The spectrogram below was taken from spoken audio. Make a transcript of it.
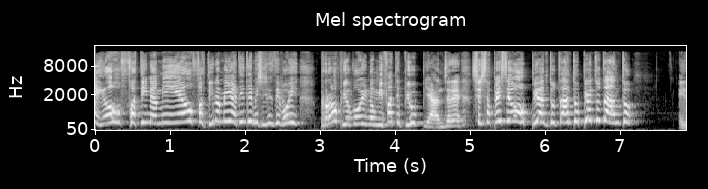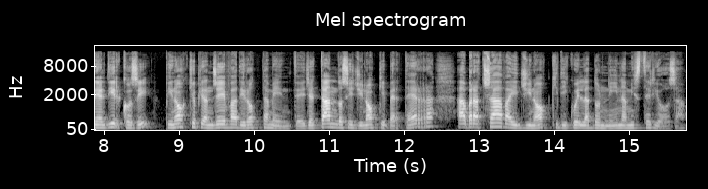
lei, oh fatina mia, oh fatina mia, ditemi se siete voi, proprio voi non mi fate più piangere, se sapeste, oh pianto tanto, pianto tanto. E nel dir così, Pinocchio piangeva dirottamente e gettandosi i ginocchi per terra, abbracciava i ginocchi di quella donnina misteriosa.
